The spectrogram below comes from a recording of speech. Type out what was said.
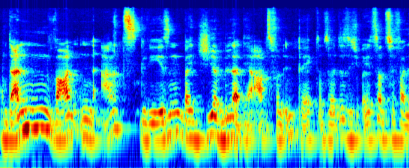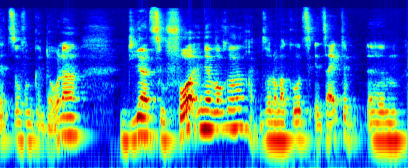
Und dann war ein Arzt gewesen bei Gia Miller, der Arzt von Impact, und sollte sich äußern zur Verletzung von Condona, die er zuvor in der Woche, hatten so nochmal kurz gezeigt, ähm,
